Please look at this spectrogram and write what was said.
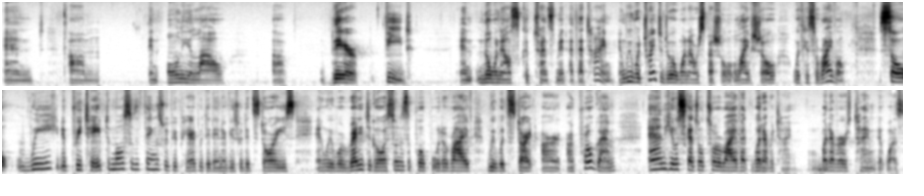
and, um, and only allow uh, their feed and no one else could transmit at that time. And we were trying to do a one hour special live show with his arrival. So we pre-taped most of the things. We prepared, we did interviews, we did stories, and we were ready to go. As soon as the Pope would arrive, we would start our, our program. And he was scheduled to arrive at whatever time, whatever time it was.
